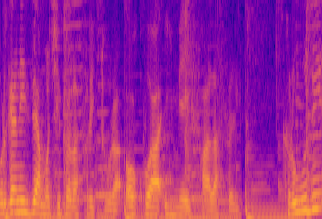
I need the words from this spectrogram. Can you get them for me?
Organizziamoci per la frittura. Ho qua i miei falafel crudi,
